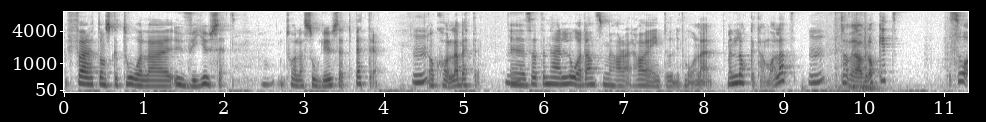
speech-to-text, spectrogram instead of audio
För att de ska tåla UV-ljuset, tåla solljuset bättre Mm. och hålla bättre. Mm. Eh, Så att den här lådan som jag har här har jag inte hunnit måla än. Men locket har jag målat. Mm. Då tar vi av locket. Så.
